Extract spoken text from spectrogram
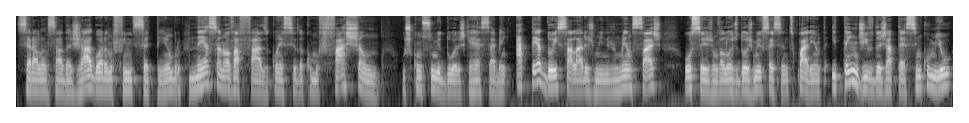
será lançada já agora no fim de setembro. Nessa nova fase, conhecida como faixa 1, os consumidores que recebem até dois salários mínimos mensais, ou seja, um valor de 2.640 e têm dívidas de até 5 mil,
